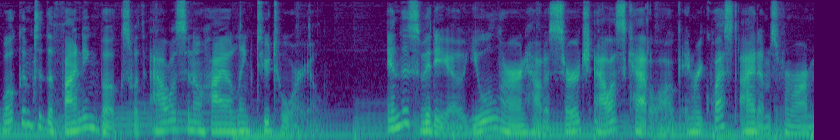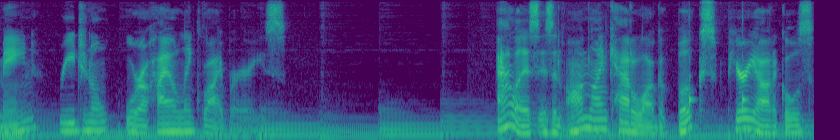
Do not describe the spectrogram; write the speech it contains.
Welcome to the Finding Books with Alice in OhioLink tutorial. In this video, you will learn how to search Alice Catalog and request items from our main, regional, or OhioLink libraries. Alice is an online catalog of books, periodicals,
